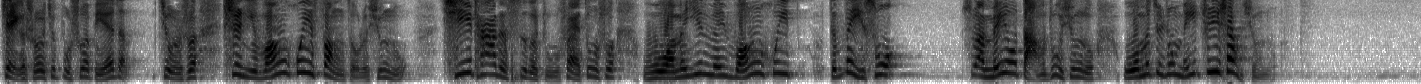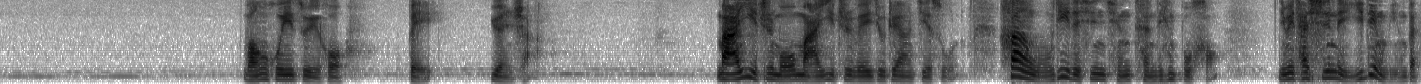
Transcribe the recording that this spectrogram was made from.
这个时候就不说别的了，就是说是你王辉放走了匈奴，其他的四个主帅都说我们因为王辉。的畏缩，是吧？没有挡住匈奴，我们最终没追上匈奴。王辉最后被冤杀，马邑之谋、马邑之围就这样结束了。汉武帝的心情肯定不好，因为他心里一定明白，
